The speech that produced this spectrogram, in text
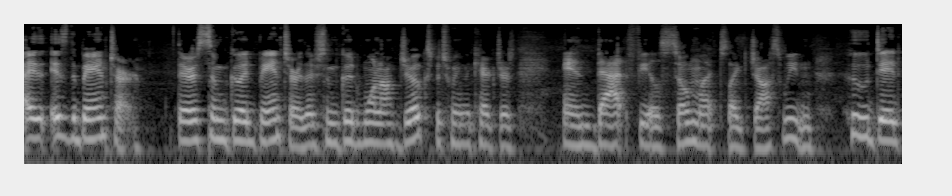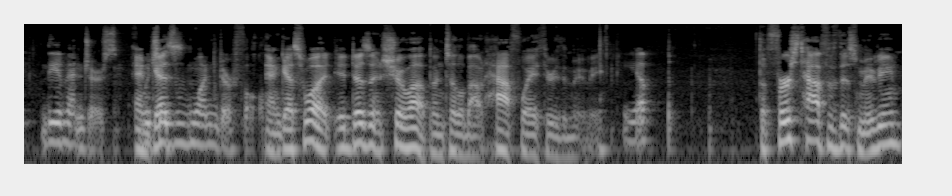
is the banter there's some good banter there's some good one-off jokes between the characters and that feels so much like joss whedon who did the avengers And which guess- is wonderful and guess what? It doesn't show up until about halfway through the movie. yep The first half of this movie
